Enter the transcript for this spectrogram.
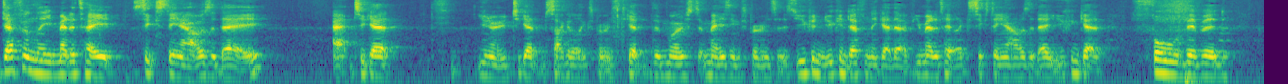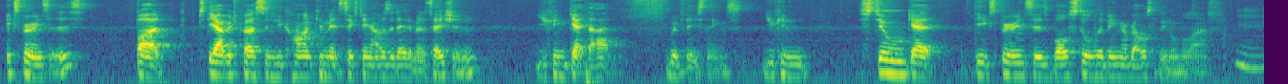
definitely meditate sixteen hours a day, at to get, you know, to get psychedelic experience, to get the most amazing experiences. You can you can definitely get there if you meditate like sixteen hours a day. You can get full vivid experiences, but to the average person who can't commit sixteen hours a day to meditation, you can get that with these things. You can still get the experiences while still living a relatively normal life. Mm.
